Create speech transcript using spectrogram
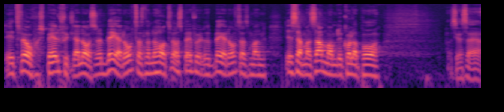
det är två spelskickliga lag så det blir det oftast när du har två spelskickliga så blir det oftast man... Det är samma samma om du kollar på... Vad ska jag säga?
